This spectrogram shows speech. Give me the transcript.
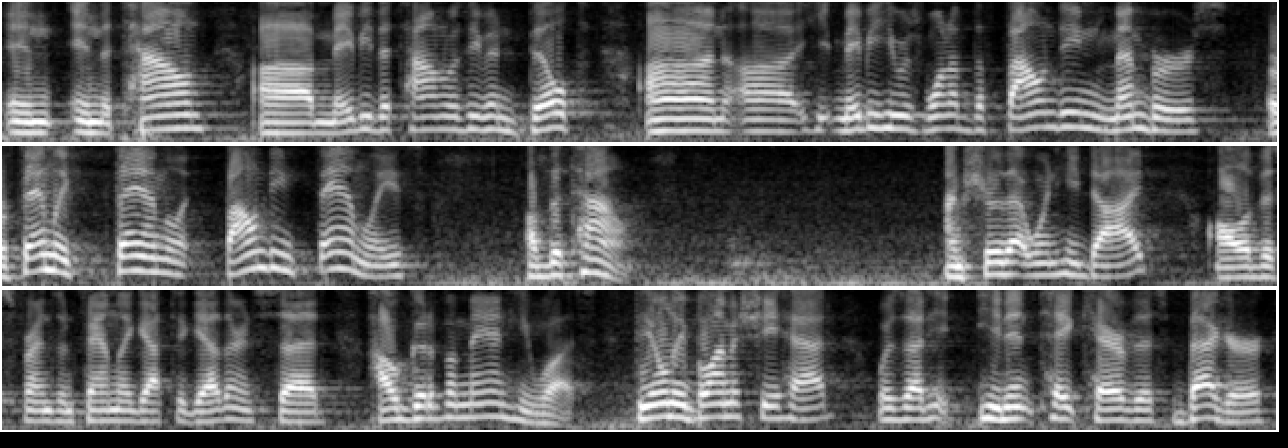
in, in the town. Uh, maybe the town was even built on, uh, he, maybe he was one of the founding members or family, family, founding families of the town. I'm sure that when he died, all of his friends and family got together and said how good of a man he was. The only blemish he had was that he, he didn't take care of this beggar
